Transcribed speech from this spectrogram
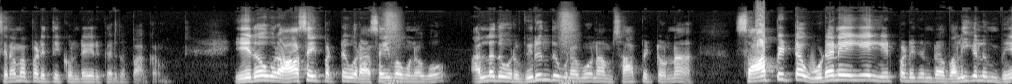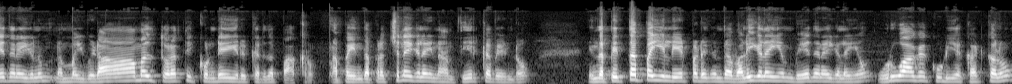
சிரமப்படுத்தி கொண்டே இருக்கிறத பார்க்குறோம். ஏதோ ஒரு ஆசைப்பட்டு ஒரு அசைவ உணவோ அல்லது ஒரு விருந்து உணவோ நாம் சாப்பிட்டோன்னா சாப்பிட்ட உடனேயே ஏற்படுகின்ற வலிகளும் வேதனைகளும் நம்மை விடாமல் துரத்தி கொண்டே இருக்கிறத பார்க்குறோம். அப்போ இந்த பிரச்சனைகளை நாம் தீர்க்க வேண்டும். இந்த பித்தப்பையில் ஏற்படுகின்ற வலிகளையும் வேதனைகளையும் உருவாகக்கூடிய கற்களும்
